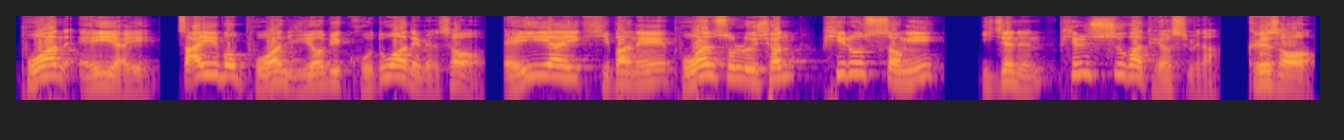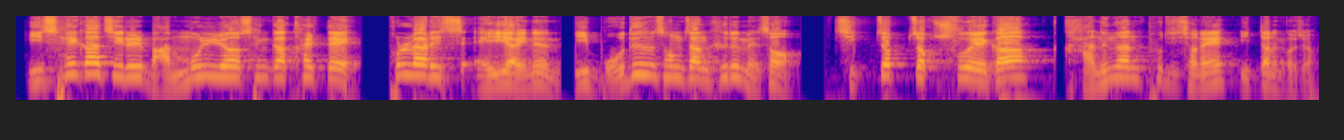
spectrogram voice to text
보안 AI, 사이버 보안 위협이 고도화되면서 AI 기반의 보안 솔루션 필요성이 이제는 필수가 되었습니다. 그래서 이 세 가지를 맞물려 생각할 때 폴라리스 AI는 이 모든 성장 흐름에서 직접적 수혜가 가능한 포지션에 있다는 거죠.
